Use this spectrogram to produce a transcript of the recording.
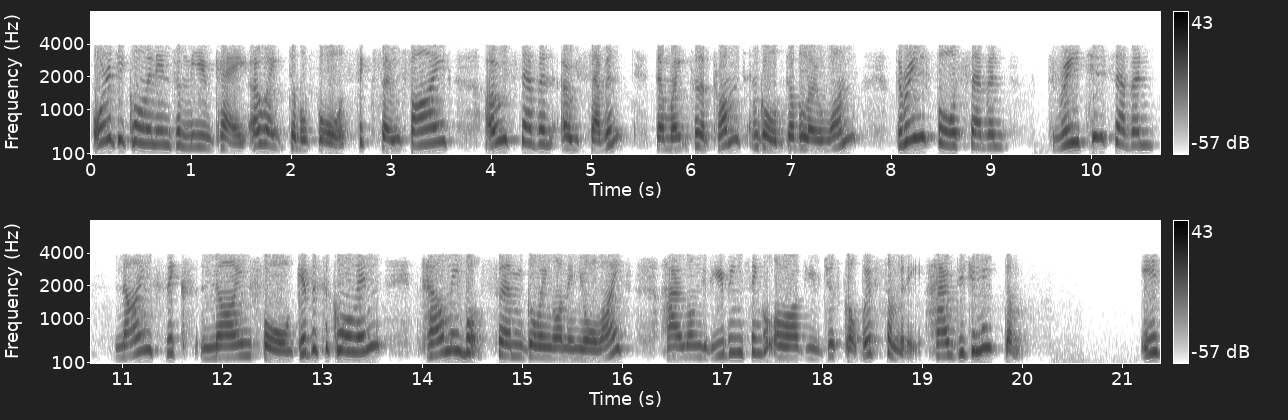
or if you're calling in from the UK, oh eight double four six oh five oh seven oh seven. Then wait for the prompt and call 001 347 327 9694. Give us a call in. Tell me what's um, going on in your life. How long have you been single or have you just got with somebody? How did you meet them? Is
